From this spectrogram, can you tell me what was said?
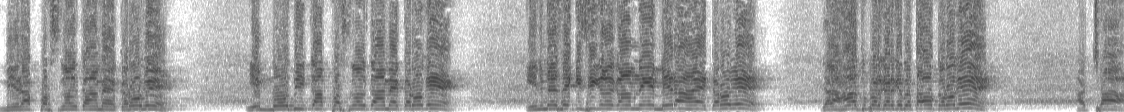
मेरा पर्सनल काम है, करोगे? ये मोदी का पर्सनल काम है, करोगे? इनमें से किसी का काम नहीं है, मेरा है, करोगे? जरा हाथ ऊपर करके बताओ, करोगे? अच्छा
